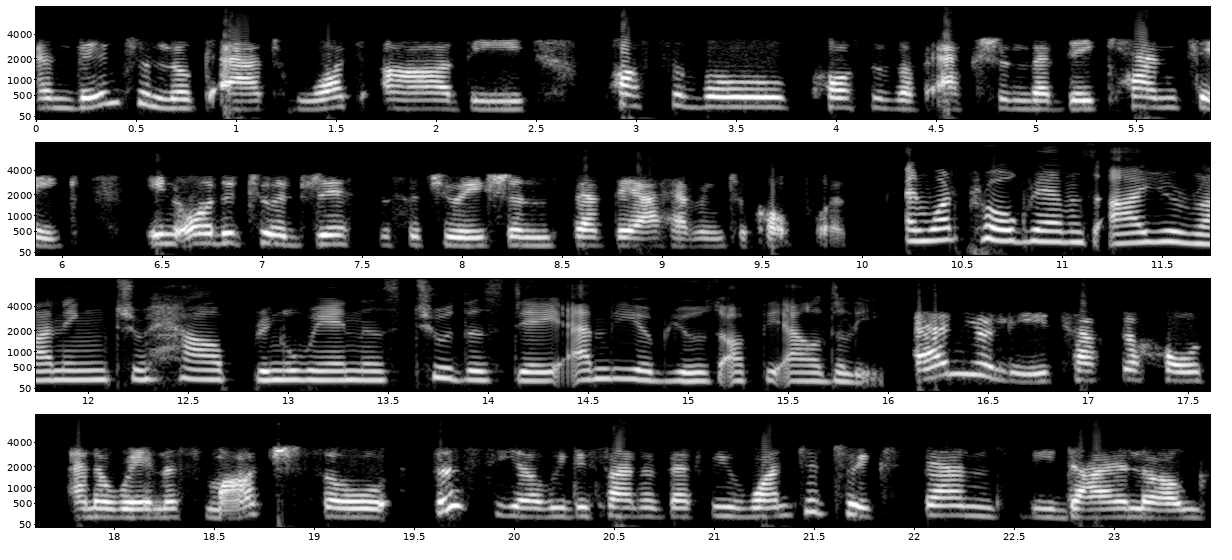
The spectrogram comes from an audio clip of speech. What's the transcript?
and then to look at what are the possible courses of action that they can take in order to address the situations that they are having to cope with. And what programs are you running to help bring awareness to this day and the abuse of the elderly? Annually, TAFTA hosts an awareness march. So this year we decided that we wanted to expand the dialogues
